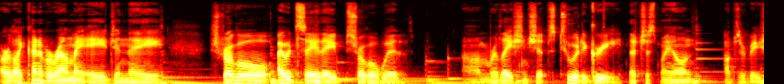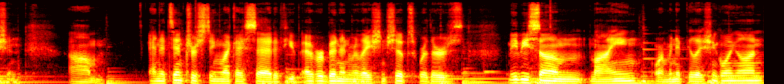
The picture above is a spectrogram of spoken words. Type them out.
are like kind of around my age and they struggle, I would say they struggle with um, relationships to a degree. That's just my own observation. Um, and it's interesting, like I said, if you've ever been in relationships where there's maybe some lying or manipulation going on,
